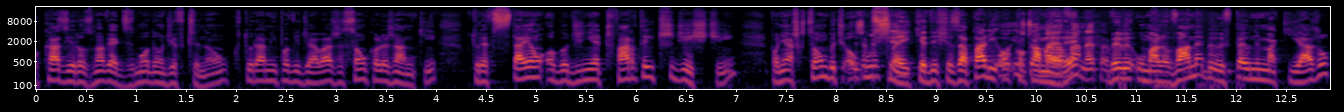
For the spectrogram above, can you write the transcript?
okazję rozmawiać z młodą dziewczyną, która mi powiedziała, że są koleżanki, które wstają o godzinie 4.30, ponieważ chcą być o Żeby 8.00, się- kiedy się zapali O, oko jeszcze kamery, umalowane pewnie. były umalowane, były w pełnym makijażu,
